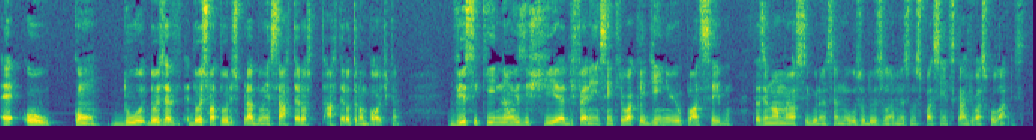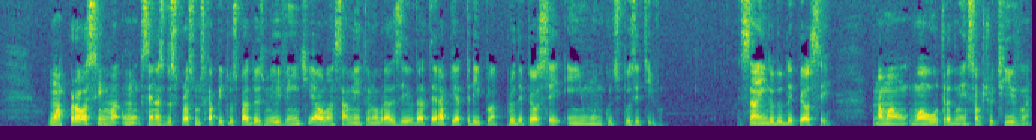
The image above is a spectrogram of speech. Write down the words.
é, ou com do, dois, dois fatores para doença artero, arterotrombótica, viu-se que não existia diferença entre o aclidínio e o placebo, trazendo uma maior segurança no uso dos lamas nos pacientes cardiovasculares. Uma próxima, um, cenas dos próximos capítulos para 2020 é o lançamento no Brasil da terapia tripla para o DPOC em um único dispositivo. Saindo do DPOC para uma, uma outra doença obstrutiva,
